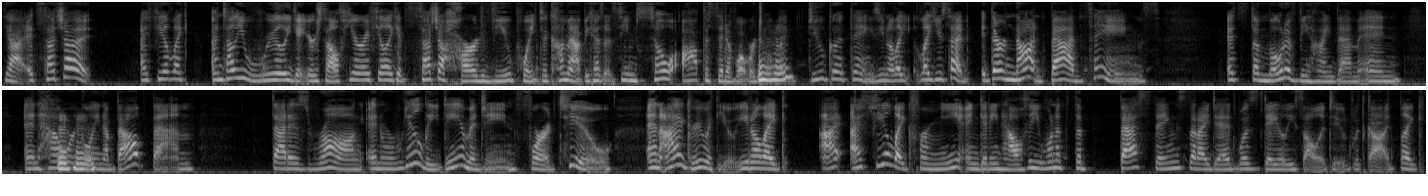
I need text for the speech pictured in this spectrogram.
Yeah, it's such a. I feel like until you really get yourself here, I feel like it's such a hard viewpoint to come at because it seems so opposite of what we're told. Mm-hmm. Like, do good things. You know, like like you said, they're not bad things. It's the motive behind them and and how we're mm-hmm. going about them that is wrong and really damaging for a two. And I agree with you. You know, like I, I feel like for me and getting healthy, one of the best things that I did was daily solitude with God. Like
